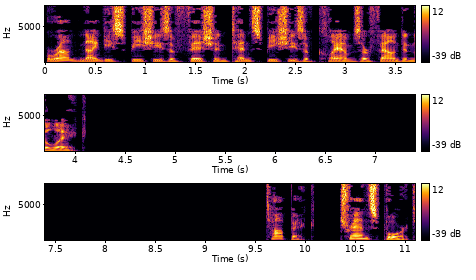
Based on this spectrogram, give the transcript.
Around 90 species of fish and 10 species of clams are found in the lake. Transport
